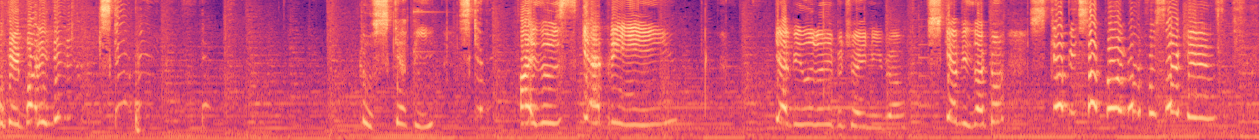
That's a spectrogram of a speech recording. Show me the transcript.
Okay, buddy, get it. Skeppy. Go, Skeppy. Skeppy. I do Skeppy. Skeppy literally betrayed me, bro. Skeppy's not going- Skeppy, stop going back for seconds!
